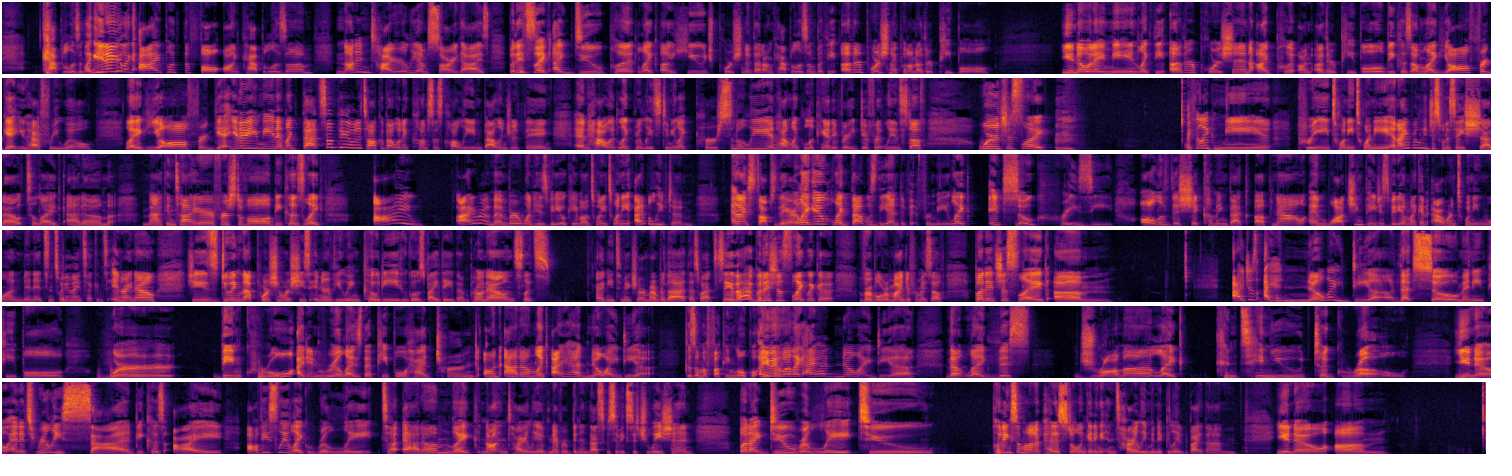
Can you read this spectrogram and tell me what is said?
capitalism. Like, you know, like I put the fault on capitalism. Not entirely, I'm sorry, guys, but it's like I do put like a huge portion of that on capitalism, but the other portion I put on other people. You know what I mean? Like the other portion I put on other people because I'm like, y'all forget you have free will. Like y'all forget, you know what I mean? And like that's something I want to talk about when it comes to this Colleen Ballinger thing and how it like relates to me like personally and how I'm like looking at it very differently and stuff. Where it's just like I feel like me pre 2020 and I really just want to say shout out to like Adam McIntyre first of all because like I I remember when his video came out in 2020, I believed him. And I stopped there. Like it like that was the end of it for me. Like it's so crazy. All of this shit coming back up now and watching Paige's video. I'm like an hour and 21 minutes and 29 seconds in right now. She's doing that portion where she's interviewing Cody, who goes by they, them pronouns. Let's I need to make sure I remember that. That's why I had to say that. But it's just like like a verbal reminder for myself. But it's just like um I just I had no idea that so many people were being cruel. I didn't realize that people had turned on Adam. Like I had no idea because I'm a fucking local. Anyway, but like I had no idea that like this drama like continued to grow. You know, and it's really sad because I obviously like relate to Adam, like not entirely. I've never been in that specific situation, but I do relate to putting someone on a pedestal and getting entirely manipulated by them. You know, um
